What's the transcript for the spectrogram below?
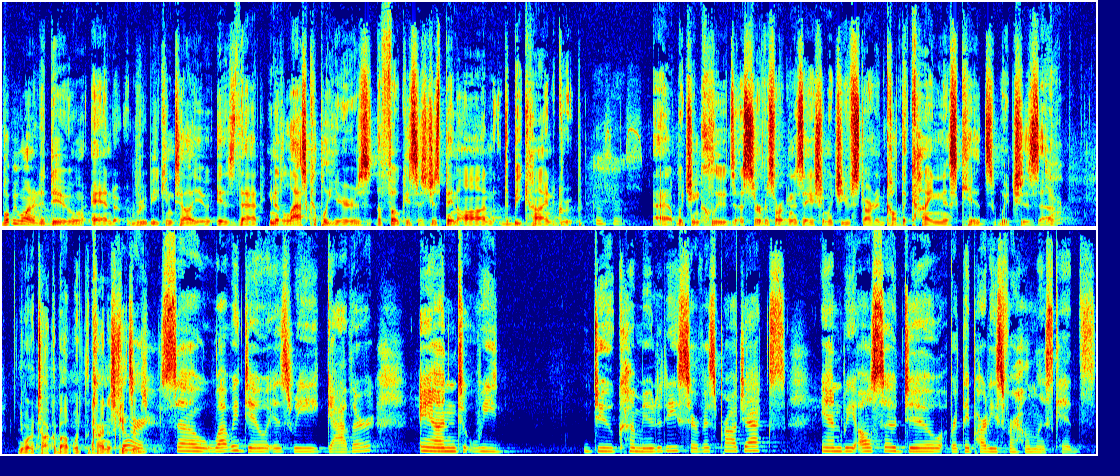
what we wanted to do, and Ruby can tell you, is that you know the last couple of years the focus has just been on the Be Kind group, uh, which includes a service organization which you've started called the Kindness Kids, which is. Uh, Yep. You want to talk about what the Kindness Kids Sure. is? So what we do is we gather and we do community service projects and we also do birthday parties for homeless kids.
